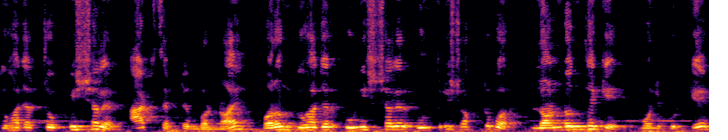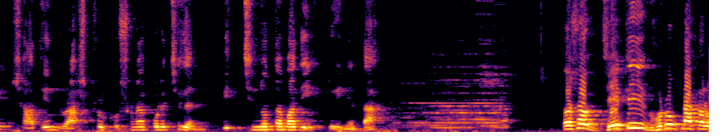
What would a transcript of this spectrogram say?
দু হাজার চব্বিশ সালের আট সেপ্টেম্বর নয়, বরং দু হাজার উনিশ সালের উনত্রিশ অক্টোবর লন্ডন থেকে মণিপুরকে স্বাধীন রাষ্ট্র ঘোষণা করেছিলেন বিচ্ছিন্নতাবাদী দুই নেতা। দর্শক, যেটি ঘটুক না কেন,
